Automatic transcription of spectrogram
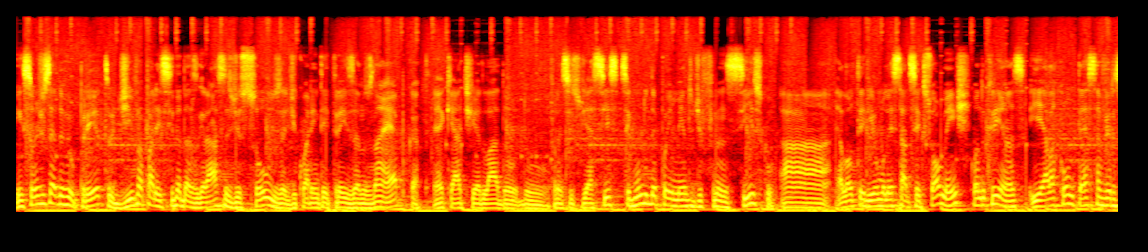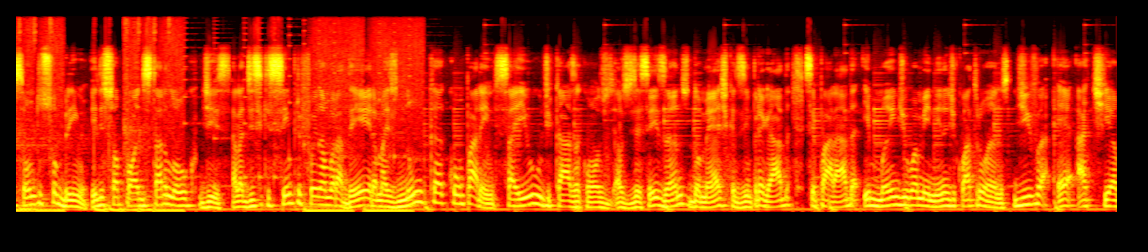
em São José do Rio Preto, Diva Aparecida das Graças de Souza, de 43 anos na época, né, que é a tia lá do, do Francisco de Assis, segundo o depoimento de Francisco, a, ela o teria molestado sexualmente quando criança e ela contesta a versão do sobrinho. Ele só pode estar louco, diz. Ela disse que sempre foi namoradeira, mas nunca com parente. Saiu de casa com aos, aos 16 anos, doméstica, desempregada, separada e mãe de uma menina de 4 anos. Diva é a tia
